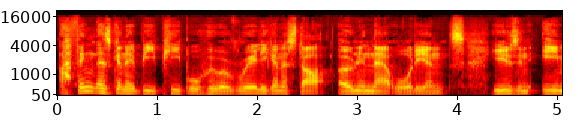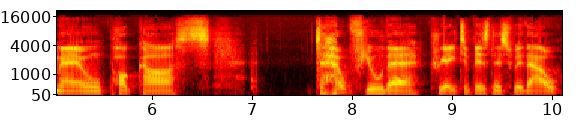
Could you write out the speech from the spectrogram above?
I think there's going to be people who are really going to start owning their audience using email, podcasts, to help fuel their creator business without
